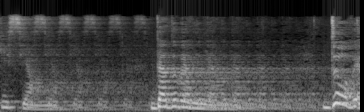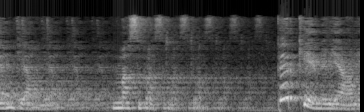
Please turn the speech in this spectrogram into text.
Chi siamo? Da dove veniamo? Dove andiamo? Ma soprattutto, perché memiamo?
